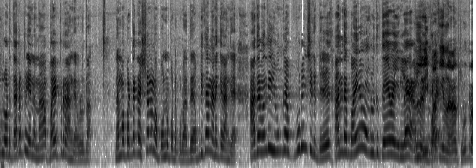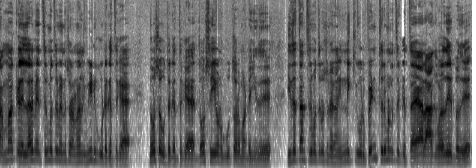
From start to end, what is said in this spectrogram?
உங்களோட தரப்பு என்னன்னா பயப்படுறாங்க அவ்வளவுதான். நம்ம பட்ட கஷ்டம் நம்ம பொண்ணு படக்கூடாது. அப்படிதான் நினைக்கிறாங்க. அதை வந்து இவங்க புரிஞ்சுக்கிட்டு அந்த பயம் உங்களுக்கு தேவையில்லை இல்ல நீ பாத்தீங்கன்னா சொல்ற அம்மாக்கள் எல்லாருமே திரும்ப திரும்ப என்ன சொல்றாங்கன்னா வீடு கூட்ட கத்துக்க தோசை ஊத்த கத்துக்க தோசையே உனக்கு ஊத்த வர மாட்டேங்குது. இதைத்தான் திரும்ப திரும்ப சொல்றாங்க. இன்னைக்கு ஒரு பெண் திருமணத்திற்கு தயாராகுவது என்பது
